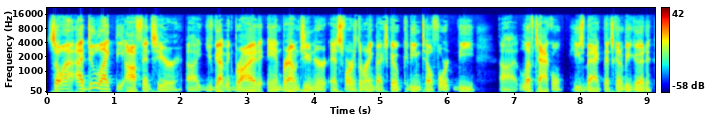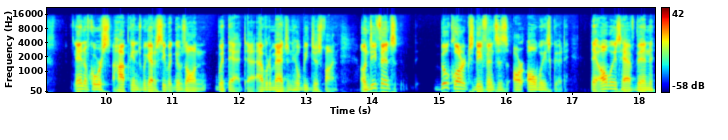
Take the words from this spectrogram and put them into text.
So I, I, do like the offense here. Uh, you've got McBride and Brown Jr. as far as the running backs go. Kadeem Telfort, the uh, left tackle, he's back. That's going to be good. And of course, Hopkins, we got to see what goes on with that. Uh, I would imagine he'll be just fine. On defense, Bill Clark's defenses are always good. They always have been.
